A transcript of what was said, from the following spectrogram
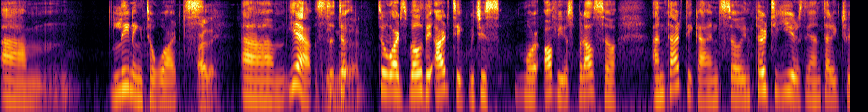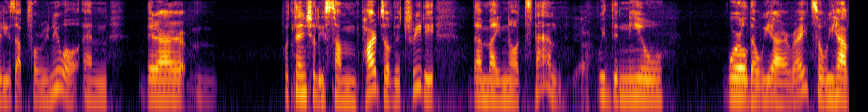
um, leaning towards Are they? Um, yeah, so to- towards both the Arctic, which is more obvious, but also Antarctica. And so in 30 years, the Antarctic Treaty is up for renewal, and there are mm, potentially some parts of the treaty that might not stand Yeah. with the new world that we are right so we have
